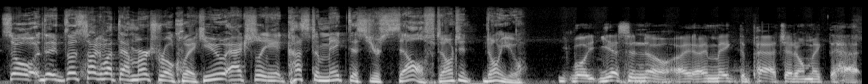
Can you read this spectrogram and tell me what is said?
So the, let's talk about that merch real quick. You actually custom make this yourself, don't it? Don't you? Well, yes and no. I, I make the patch. I don't make the hat.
